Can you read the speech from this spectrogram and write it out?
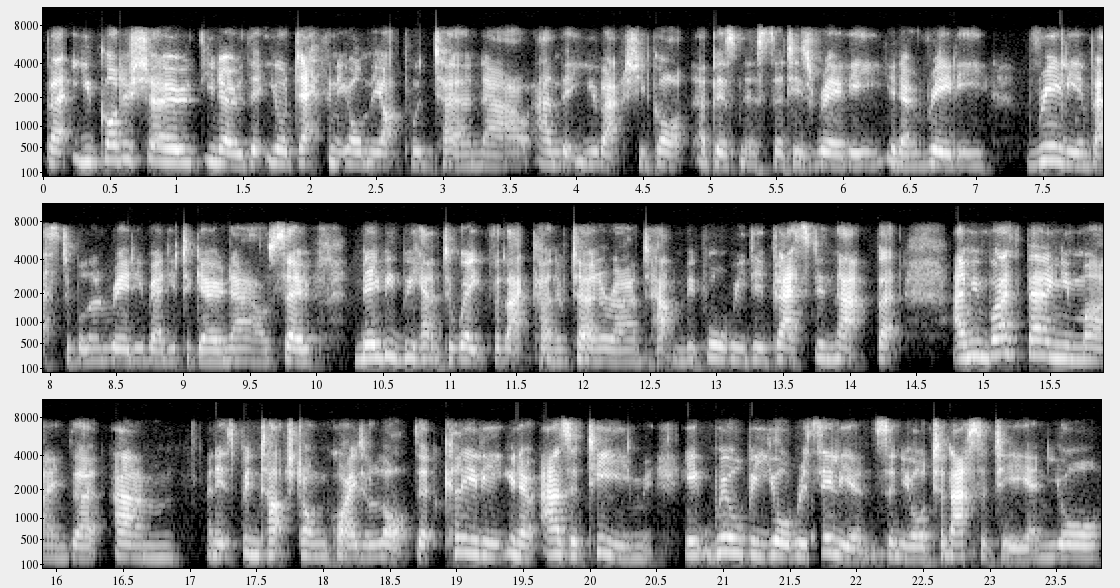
but you've got to show you know that you're definitely on the upward turn now and that you've actually got a business that is really you know really really investable and really ready to go now. So maybe we had to wait for that kind of turnaround to happen before we'd invest in that. But i mean worth bearing in mind that um and it's been touched on quite a lot that clearly you know as a team it will be your resilience and your tenacity and your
